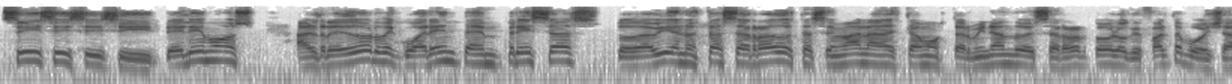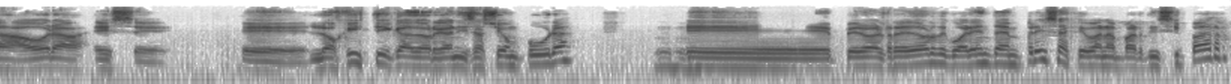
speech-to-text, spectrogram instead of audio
Sí, sí, sí, sí. Tenemos alrededor de 40 empresas. Todavía no está cerrado. Esta semana estamos terminando de cerrar todo lo que falta porque ya ahora es eh, eh, logística de organización pura. Eh, pero alrededor de 40 empresas que van a participar.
